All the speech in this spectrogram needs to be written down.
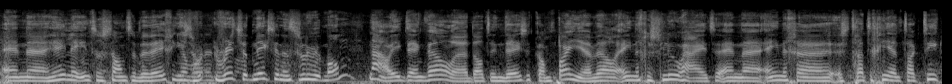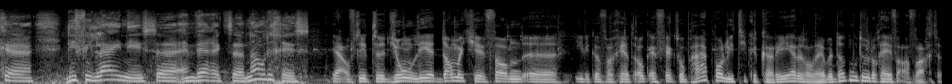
en hele interessante bewegingen worden. Richard Nixon een sluwe man? Nou, ik denk wel dat in deze campagne wel enige sluwheid en enige strategie en tactiek die filijn is en werkt nodig is. Ja, of dit John Leerdammetje van uh, Ineke van Gent ook effect op haar politieke carrière zal hebben... dat moeten we nog even afwachten.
